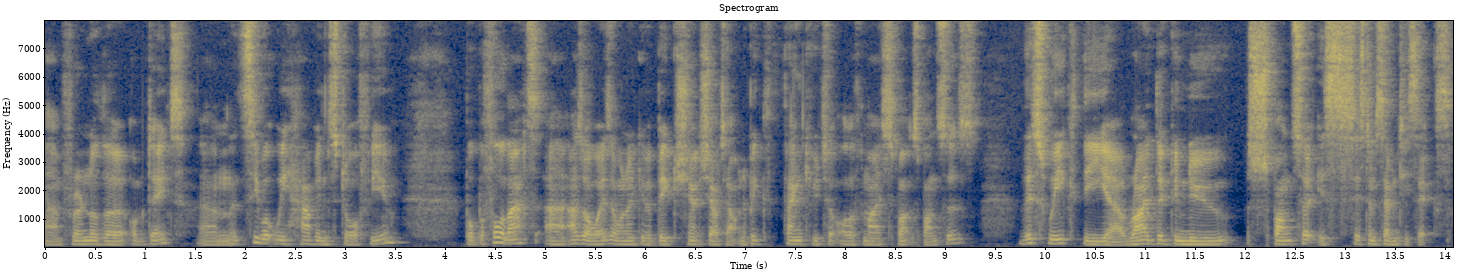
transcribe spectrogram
um, for another update. Um, let's see what we have in store for you. But before that, uh, as always, I want to give a big shout out and a big thank you to all of my sponsors. This week, the uh, Ride the GNU sponsor is System76.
